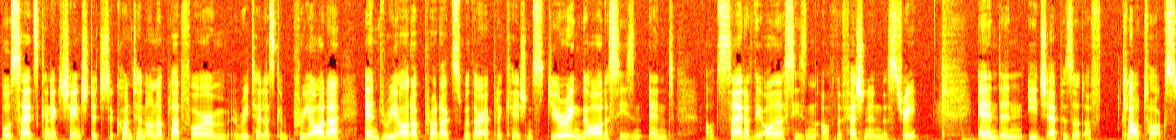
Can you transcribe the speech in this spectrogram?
Both sides can exchange digital content on our platform. Retailers can pre order and reorder products with our applications during the order season and outside of the order season of the fashion industry. And in each episode of Cloud Talks.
